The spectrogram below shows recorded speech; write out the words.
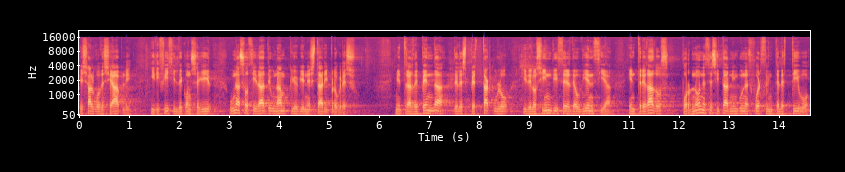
es algo deseable, y difícil de conseguir una sociedad de un amplio bienestar y progreso. Mientras dependa del espectáculo y de los índices de audiencia entregados por no necesitar ningún esfuerzo intelectivo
